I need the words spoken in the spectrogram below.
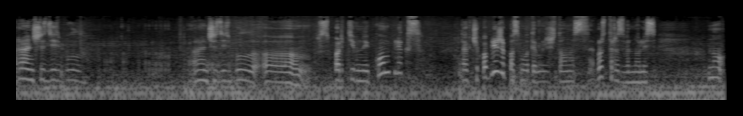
Раньше здесь был Раньше здесь был э, спортивный комплекс. Так, что поближе посмотрим или что у нас? Просто развернулись. Ну,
